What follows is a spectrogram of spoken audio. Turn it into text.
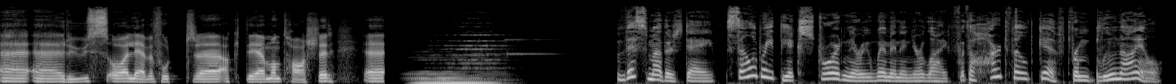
uh, uh, rus- og leve fort-aktige montasjer. This Mother's Day, celebrate the extraordinary women in your life with a heartfelt gift from Blue Nile.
